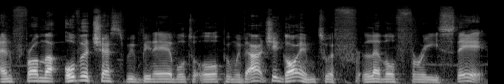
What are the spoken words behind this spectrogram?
and from that other chest we've been able to open, we've actually got him to a level 3 state.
